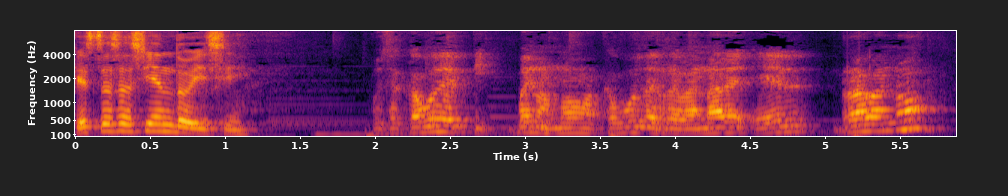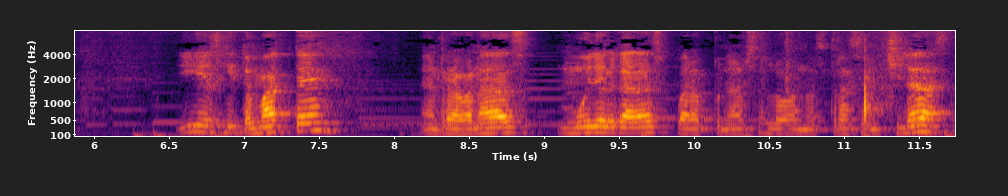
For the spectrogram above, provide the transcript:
¿Qué estás haciendo, Isi? Pues acabo de, bueno, no, acabo de rebanar el rábano y el jitomate en rebanadas muy delgadas para ponérselo a nuestras enchiladas.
